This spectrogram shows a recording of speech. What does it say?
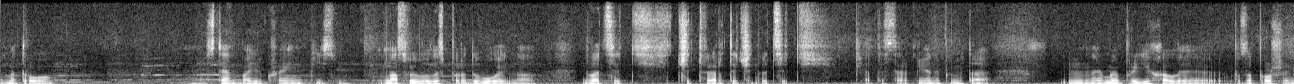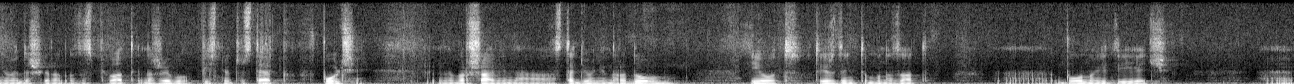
в метро е, Stand by Ukraine пісню. Нас вивели з передової на 24 чи 25 серпня, я не пам'ятаю. Е, Ми приїхали по запрошенню Еда Ширана заспівати наживо пісню «Ту степ в Польщі, в Варшаві на стадіоні Народовому. І от тиждень тому назад е, Боно і DH е,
